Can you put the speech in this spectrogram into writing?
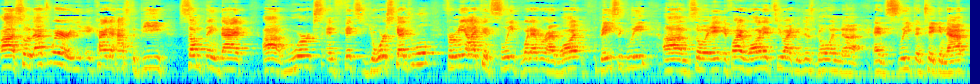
Uh, so that's where it kind of has to be something that uh, works and fits your schedule. For me, I can sleep whenever I want, basically. Um, so if I wanted to, I can just go and uh, and sleep and take a nap.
